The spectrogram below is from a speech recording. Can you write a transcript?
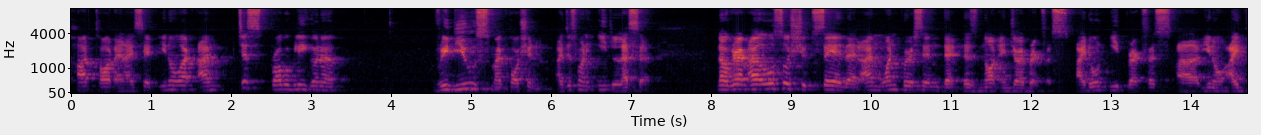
hard thought and I said, you know what, I'm just probably gonna reduce my portion. I just want to eat lesser. Now, Graham, I also should say that I'm one person that does not enjoy breakfast. I don't eat breakfast. Uh, you know, I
